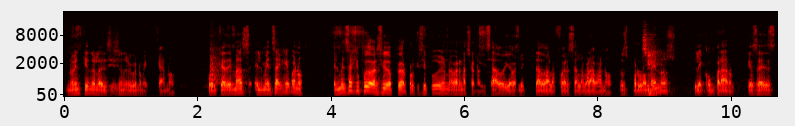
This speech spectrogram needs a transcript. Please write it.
no entiendo la decisión del gobierno mexicano, porque además el mensaje, bueno, el mensaje pudo haber sido peor porque sí pudieron haber nacionalizado y haberle quitado a la fuerza a la brava, ¿no? Entonces, por lo menos le compraron, que esa es,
